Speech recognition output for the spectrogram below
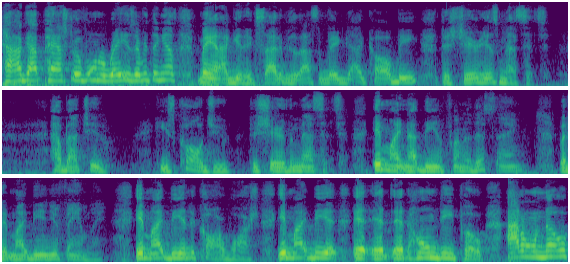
how I got passed over on a raise, everything else. Man, I get excited because that's the big God called me to share his message. How about you? He's called you to share the message. It might not be in front of this thing, but it might be in your family. It might be in the car wash. It might be at, at, at, Home Depot. I don't know,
